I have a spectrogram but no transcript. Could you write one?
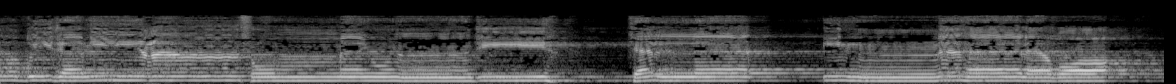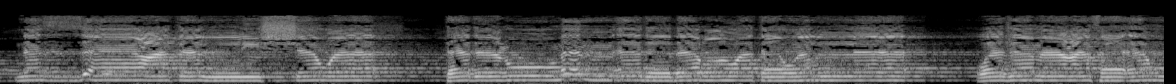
الأرض جميعا ثم ينجيه. كلا إنها لظى. نزاعة للشوى. تدعو من أدبر وتولى. وجمع فأوعى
